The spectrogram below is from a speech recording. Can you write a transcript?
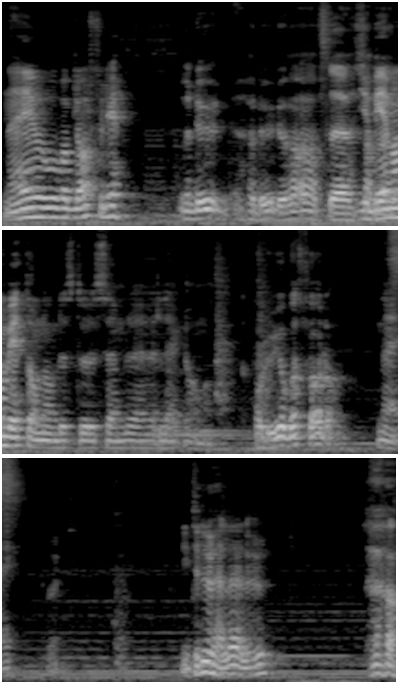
Nej, och var glad för det. Men du, har du, du har haft... eh, Ju samma- mer man vet om dem desto sämre läge har man. Har du jobbat för dem? Nej, det inte. Inte du heller, eller hur? Ja,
